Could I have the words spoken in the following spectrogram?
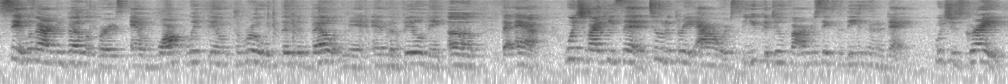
sit with our developers and walk with them through the development and the building of the app. Which, like he said, two to three hours. So you could do five or six of these in a day, which is great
